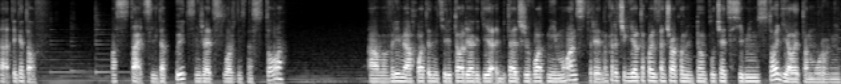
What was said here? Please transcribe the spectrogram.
Да, ты готов. Восстать. Следопыт снижает сложность на 100. А во время охоты на территориях, где обитают животные и монстры, ну, короче, где такой значок, он, ну, получается, 7 минус 100 делает там уровень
